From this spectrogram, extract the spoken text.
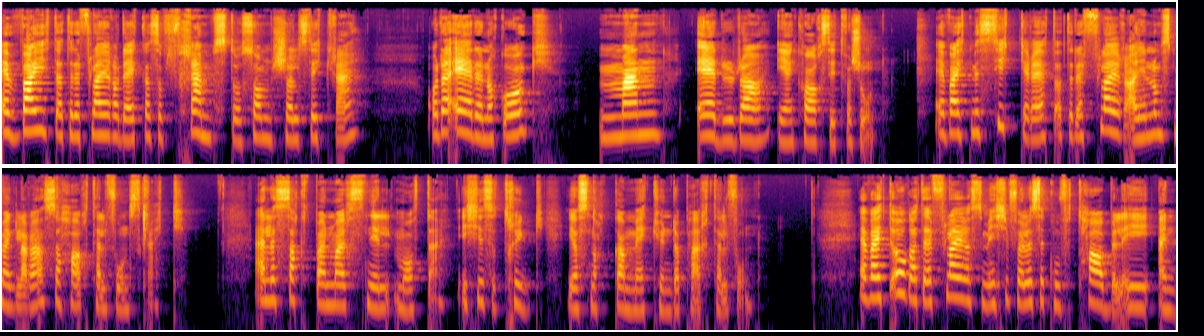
Jeg veit at det er flere av dere som fremstår som selvsikre, og det er det nok òg, men er du da i enhver situasjon? Jeg veit med sikkerhet at det er flere eiendomsmeglere som har telefonskrekk. Eller sagt på en mer snill måte, ikke så trygg i å snakke med kunder per telefon. Jeg veit òg at det er flere som ikke føler seg komfortable i en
